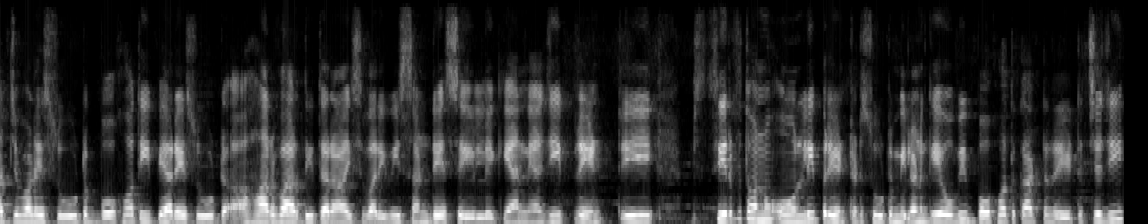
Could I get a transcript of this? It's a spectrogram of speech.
ਅੱਜ ਵਾਲੇ ਸੂਟ ਬਹੁਤ ਹੀ ਪਿਆਰੇ ਸੂਟ ਹਰ ਵਾਰ ਦੀ ਤਰ੍ਹਾਂ ਇਸ ਵਾਰੀ ਵੀ ਸੰਡੇ ਸੇਲ ਲੈ ਕੇ ਆਨੇ ਆ ਜੀ। ਪ੍ਰਿੰਟ ਸਿਰਫ ਤੁਹਾਨੂੰ ਓਨਲੀ ਪ੍ਰਿੰਟਡ ਸੂਟ ਮਿਲਣਗੇ ਉਹ ਵੀ ਬਹੁਤ ਘੱਟ ਰੇਟ 'ਚ ਜੀ।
